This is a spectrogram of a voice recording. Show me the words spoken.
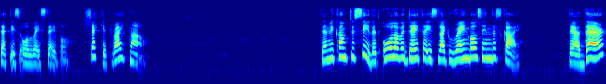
that is always stable? Check it right now. Then we come to see that all of our data is like rainbows in the sky. They are there,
